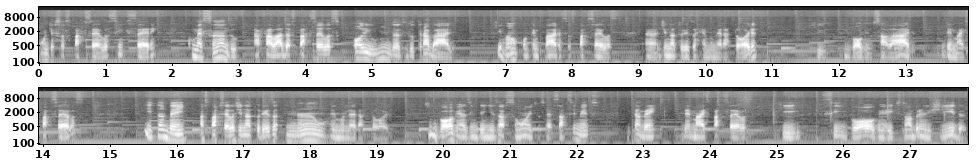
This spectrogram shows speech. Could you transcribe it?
onde essas parcelas se inserem, começando a falar das parcelas oriundas do trabalho que vão contemplar essas parcelas uh, de natureza remuneratória, que envolvem o salário e demais parcelas, e também as parcelas de natureza não remuneratória, que envolvem as indenizações, os ressarcimentos e também demais parcelas que se envolvem aí, que estão abrangidas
